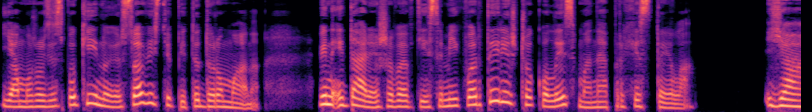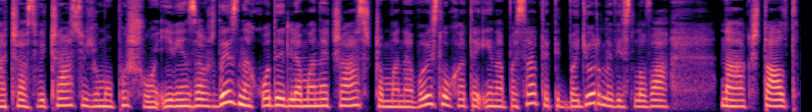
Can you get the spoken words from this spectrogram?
я можу зі спокійною совістю піти до Романа. Він і далі живе в тій самій квартирі, що колись мене прихистила. Я час від часу йому пишу, і він завжди знаходить для мене час, щоб мене вислухати і написати підбадьорливі слова на кшталт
